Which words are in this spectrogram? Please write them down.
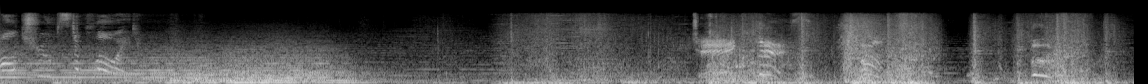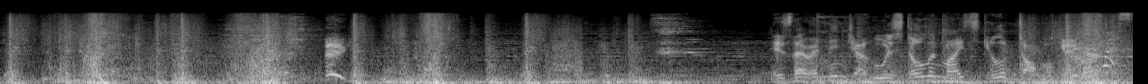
All troops deployed! There a ninja who has stolen my skill of doppelganger?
